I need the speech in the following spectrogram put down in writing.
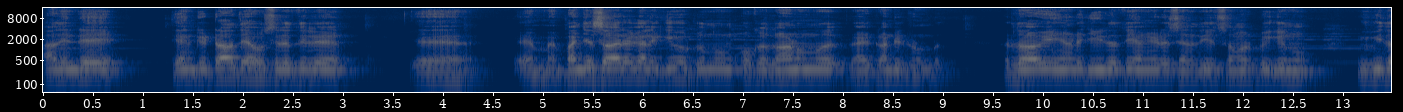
അതിന്റെ തേൻ കിട്ടാത്ത അവസരത്തിൽ പഞ്ചസാര കലക്കി വെക്കുന്നു ഒക്കെ കാണുന്നത് കണ്ടിട്ടുണ്ട്. കർത്താവ് ഞങ്ങളുടെ ജീവിതത്തെ അങ്ങയുടെ സന്നിധിയിൽ സമർപ്പിക്കുന്നു. വിവിധ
